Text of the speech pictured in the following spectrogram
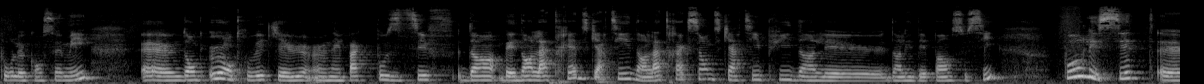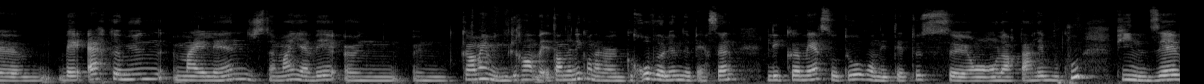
pour le consommer. Euh, donc, eux ont trouvé qu'il y a eu un impact positif dans, ben, dans l'attrait du quartier, dans l'attraction du quartier, puis dans, le, dans les dépenses aussi. Pour les sites, euh, ben, Air Commune Myland, justement, il y avait une, quand même une grande... Ben, étant donné qu'on avait un gros volume de personnes, les commerces autour, on était tous... Euh, on, leur parlait beaucoup. Puis ils nous disaient,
